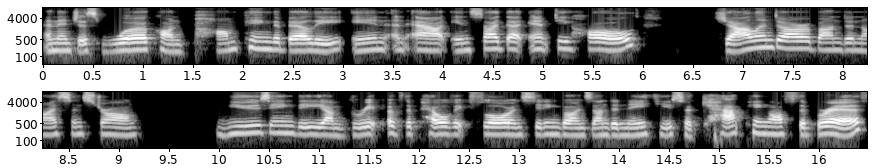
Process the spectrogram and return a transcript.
And then just work on pumping the belly in and out inside that empty hold. Jalandhara bandha nice and strong. Using the um, grip of the pelvic floor and sitting bones underneath you so capping off the breath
